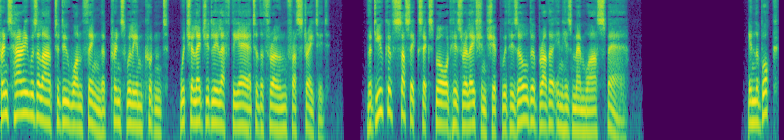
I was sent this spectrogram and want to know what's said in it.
Prince Harry was allowed to do one thing that Prince William couldn't, which allegedly left the heir to the throne frustrated. The Duke of Sussex explored his relationship with his older brother in his memoir Spare. In the book,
